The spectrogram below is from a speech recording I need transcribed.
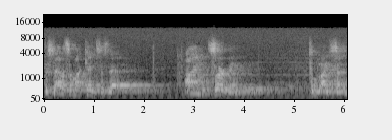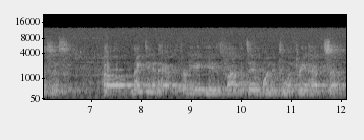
The status of my case is that I'm serving two life sentences, uh, 19 and a half to 38 years, 5 to 10, 1 to 2, and 3 and a half to 7.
